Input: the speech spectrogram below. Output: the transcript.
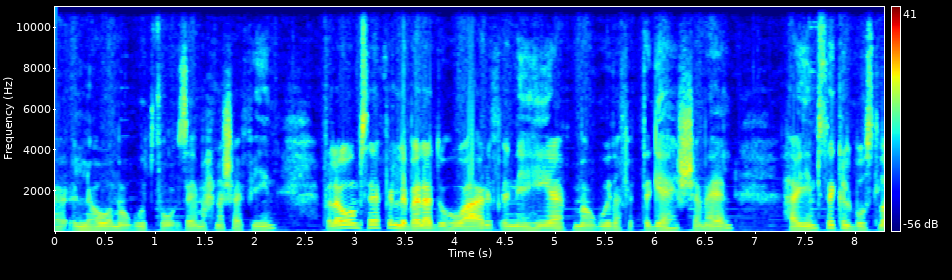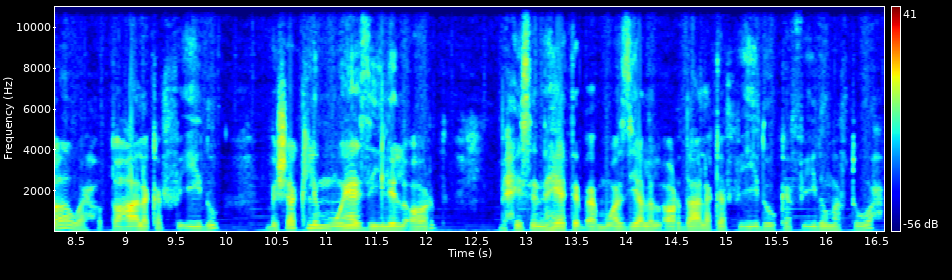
آه اللي هو موجود فوق زي ما إحنا شايفين. فلو هو مسافر لبلد وهو عارف إن هي موجودة في اتجاه الشمال هيمسك البوصلة ويحطها على كف إيده بشكل موازي للأرض بحيث إن هي تبقى موازية للأرض على كف إيده وكف إيده مفتوح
